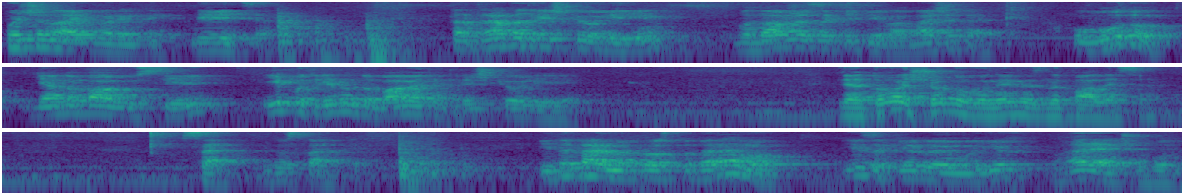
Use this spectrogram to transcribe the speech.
Починаю варити. Дивіться. Та треба трішки олії. Вода вже закипіла, бачите? У воду я додав сіль і потрібно додати трішки олії. Для того, щоб вони не злипалися. Все, достатньо. І тепер ми просто беремо і закидуємо їх в гарячу воду.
